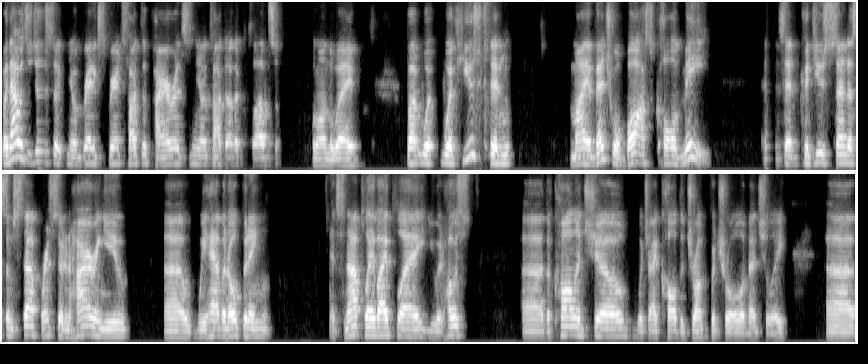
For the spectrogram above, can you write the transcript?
But that was just a you know great experience. Talk to the Pirates and you know talk to other clubs along the way. But with, with Houston, my eventual boss called me and said, Could you send us some stuff? We're interested in hiring you. Uh, we have an opening. It's not play by play. You would host uh, the call in show, which I called the Drunk Patrol eventually, uh,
